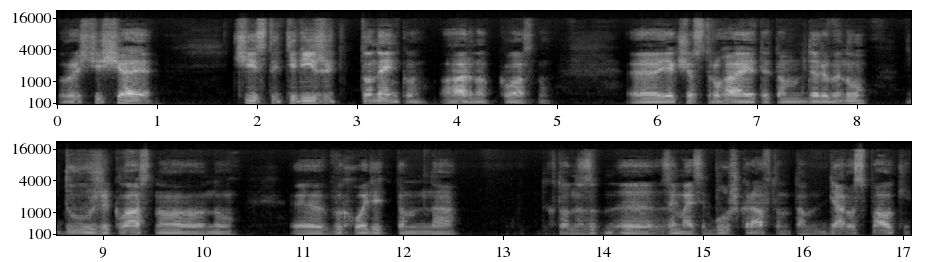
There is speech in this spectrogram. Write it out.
Розчищає, чистить, ріжить тоненько, гарно, класно. Е, Якщо стругаєте там деревину, дуже класно, ну, виходять там на хто займається бушкрафтом там для розпалки.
